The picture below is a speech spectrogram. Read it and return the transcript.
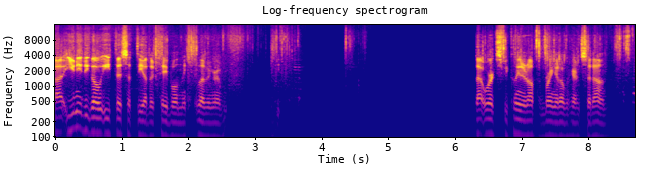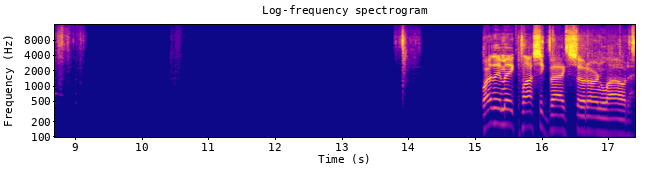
Uh, you need to go eat this at the other table in the living room. That works if you clean it up and bring it over here and sit down. Why do they make plastic bags so darn loud?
